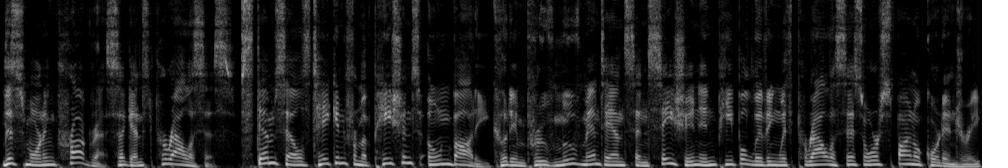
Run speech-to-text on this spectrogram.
This morning, progress against paralysis. Stem cells taken from a patient's own body could improve movement and sensation in people living with paralysis or spinal cord injury,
